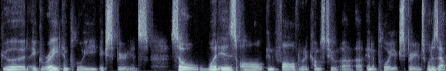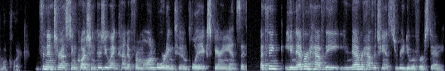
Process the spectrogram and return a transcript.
good, a great employee experience. So, what is all involved when it comes to uh, uh, an employee experience? What does that look like? It's an interesting question because you went kind of from onboarding to employee experience. I, I think you never have the you never have the chance to redo a first day.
